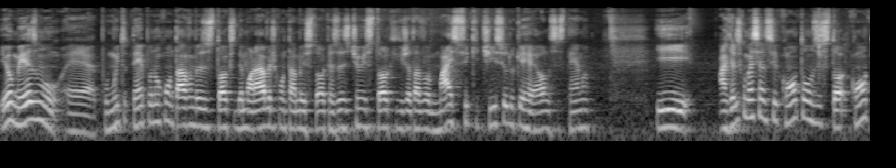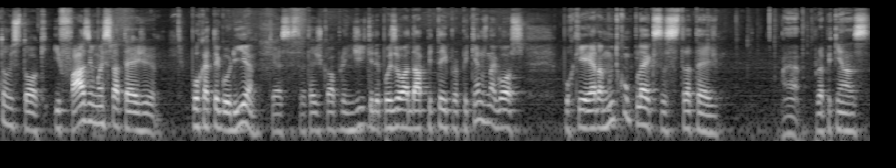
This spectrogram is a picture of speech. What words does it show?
Eu mesmo, é, por muito tempo, não contava meus estoques, demorava de contar meu estoque. Às vezes tinha um estoque que já estava mais fictício do que real no sistema. E aqueles comerciantes que contam, os contam o estoque e fazem uma estratégia por categoria, que é essa estratégia que eu aprendi, que depois eu adaptei para pequenos negócios, porque era muito complexa essa estratégia é, para pequenos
